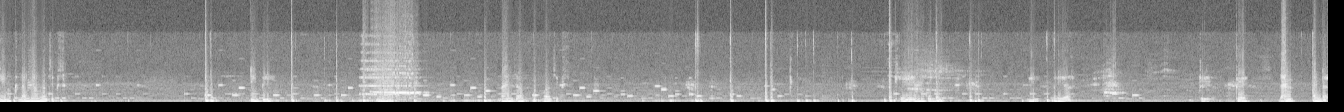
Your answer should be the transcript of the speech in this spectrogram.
link 9716 TP link 9716 to e here clear okay then enter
